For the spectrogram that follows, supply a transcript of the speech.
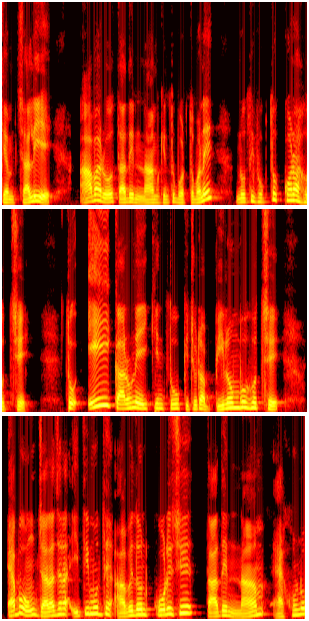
ক্যাম্প চালিয়ে আবারও তাদের নাম কিন্তু বর্তমানে নথিভুক্ত করা হচ্ছে। তো এই কারণেই কিন্তু কিছুটা বিলম্ব হচ্ছে এবং যারা যারা ইতিমধ্যে আবেদন করেছে তাদের নাম এখনও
